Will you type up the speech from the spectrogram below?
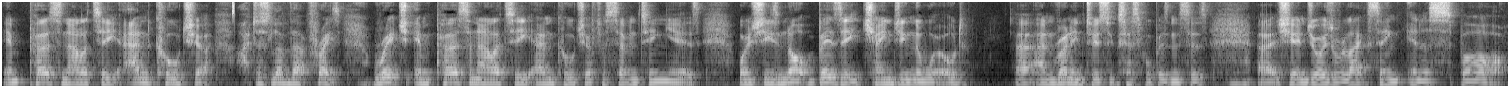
in personality and culture. I just love that phrase rich in personality and culture for 17 years. When she's not busy changing the world, uh, and running two successful businesses, uh, she enjoys relaxing in a spa.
